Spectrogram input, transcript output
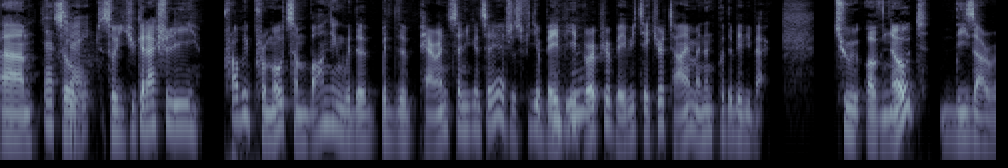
Um, that's so, right. So you can actually probably promote some bonding with the with the parents, and you can say, yeah, just feed your baby, mm-hmm. burp your baby, take your time, and then put the baby back to of note these are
